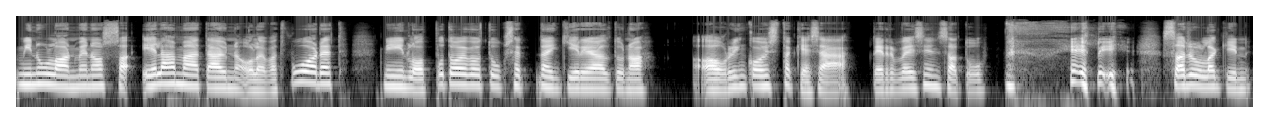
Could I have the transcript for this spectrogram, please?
minulla on menossa elämää täynnä olevat vuodet, niin lopputoivotukset näin kirjailtuna aurinkoista kesää. Terveisin Satu. Eli Sadullakin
